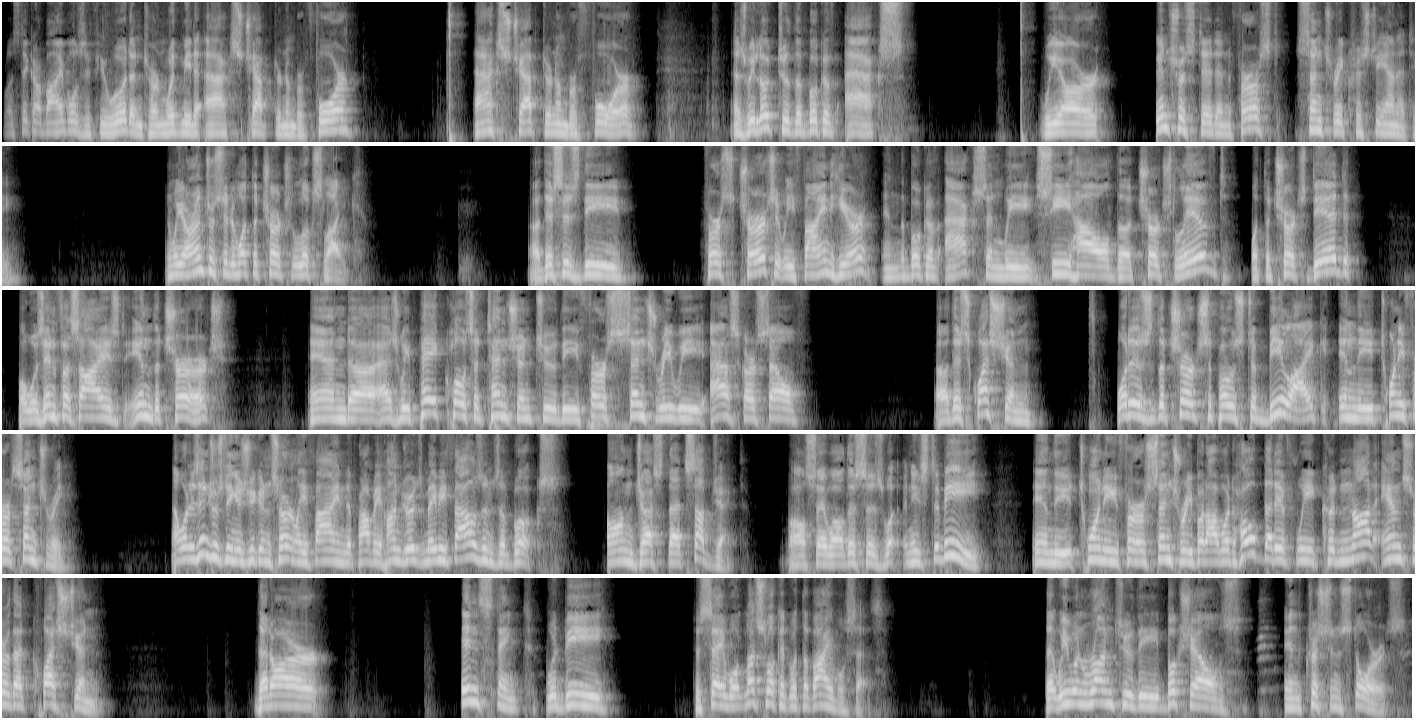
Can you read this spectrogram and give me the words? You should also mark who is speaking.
Speaker 1: Let's take our Bibles, if you would, and turn with me to Acts chapter number 4. Acts chapter number 4. As we look to the book of Acts, we are interested in first century Christianity. And we are interested in what the church looks like. Uh, this is the first church that we find here in the book of Acts, and we see how the church lived, what the church did, what was emphasized in the church. And uh, as we pay close attention to the first century, we ask ourselves uh, this question What is the church supposed to be like in the 21st century? Now, what is interesting is you can certainly find probably hundreds, maybe thousands of books on just that subject. I'll say, well, this is what it needs to be in the 21st century, but I would hope that if we could not answer that question, that our instinct would be to say, well, let's look at what the Bible says. That we wouldn't run to the bookshelves in Christian stores,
